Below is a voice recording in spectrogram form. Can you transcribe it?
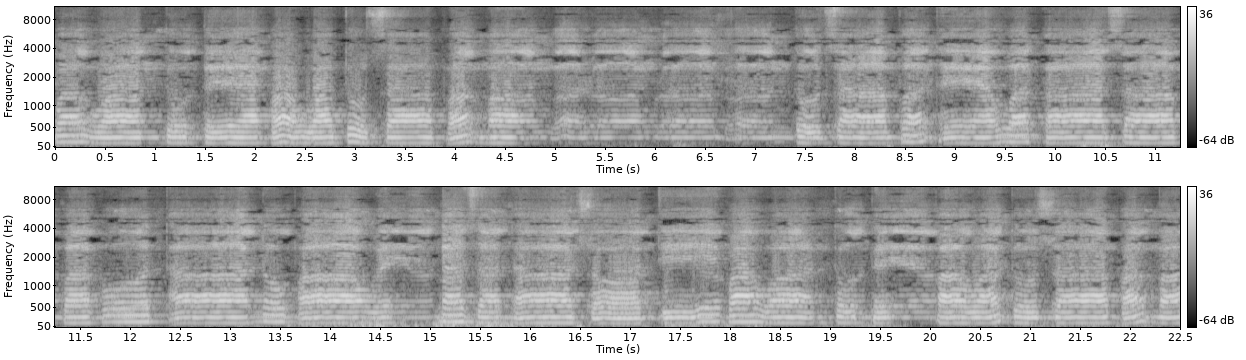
ภวันตุเตภวตุสัพพมังมังกรังรังคันตุสัพพเทวตาสัพพพุทธานุภาเวนัสตตาโสติภาวันตุเตภาวตุสัพพมั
